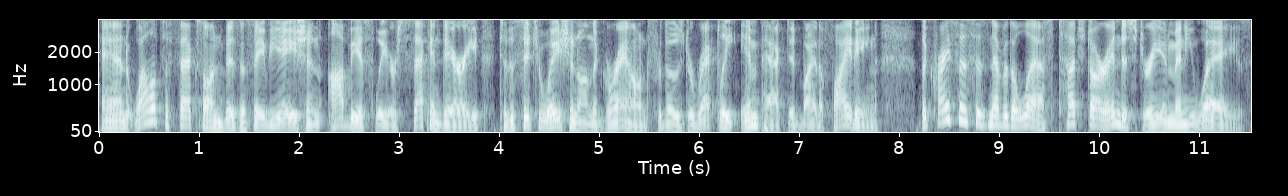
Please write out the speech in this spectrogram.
And while its effects on business aviation obviously are secondary to the situation on the ground for those directly impacted by the fighting, the crisis has nevertheless touched our industry in many ways.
